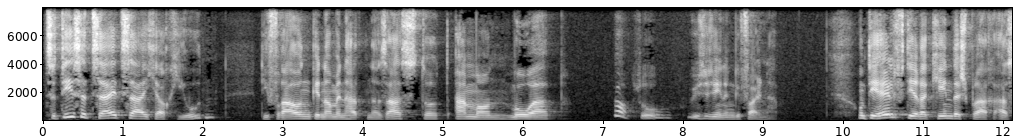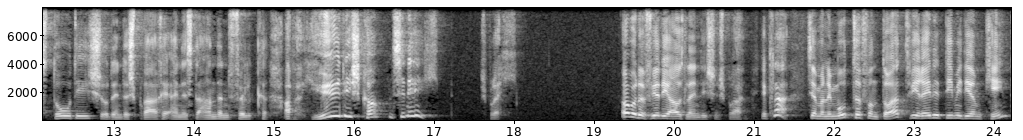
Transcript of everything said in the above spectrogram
Zu dieser Zeit sah ich auch Juden, die Frauen genommen hatten aus Astot, Ammon, Moab, ja, so wie sie es ihnen gefallen haben. Und die Hälfte ihrer Kinder sprach Astodisch oder in der Sprache eines der anderen Völker, aber Jüdisch konnten sie nicht sprechen. Aber dafür die ausländischen Sprachen. Ja klar, sie haben eine Mutter von dort, wie redet die mit ihrem Kind?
